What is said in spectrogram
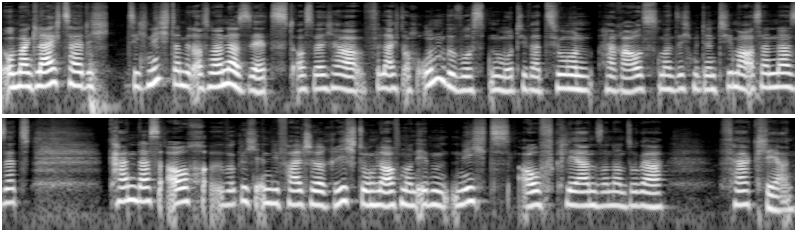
und man gleichzeitig sich nicht damit auseinandersetzt, aus welcher vielleicht auch unbewussten Motivation heraus man sich mit dem Thema auseinandersetzt, kann das auch wirklich in die falsche Richtung laufen und eben nicht aufklären, sondern sogar verklären.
